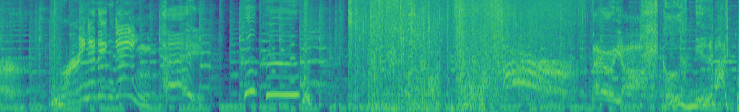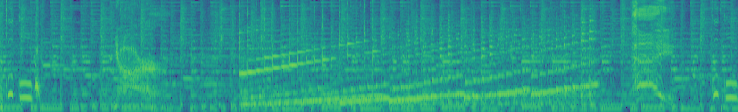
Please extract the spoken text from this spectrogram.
Yarr! Ring a ding ding! Hey! Booyah! Good Gilbert! Cuckoo! Yarr! Hey! Cuckoo!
